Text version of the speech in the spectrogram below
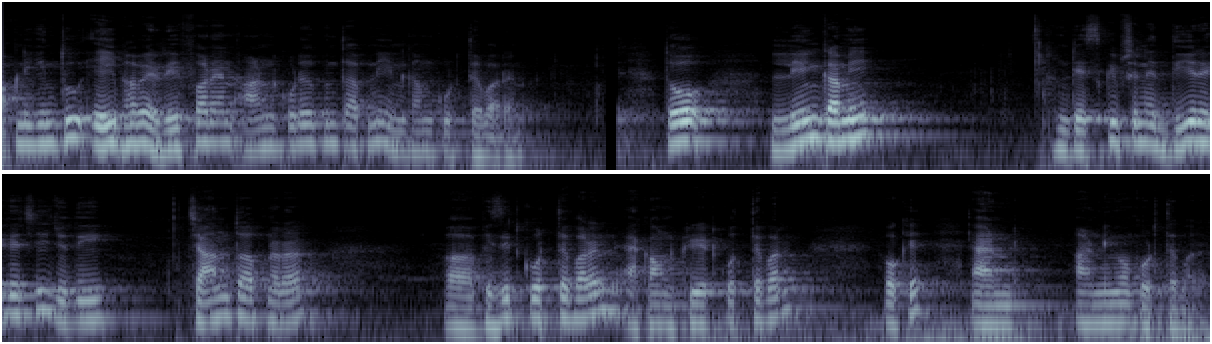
আপনি কিন্তু এইভাবে রেফার অ্যান্ড আর্ন করেও কিন্তু আপনি ইনকাম করতে পারেন। তো লিঙ্ক আমি ডেসক্রিপশনে দিয়ে রেখেছি, যদি চান তো আপনারা ভিজিট করতে পারেন অ্যাকাউন্ট ক্রিয়েট করতে পারেন ওকে অ্যান্ড আর্নিংও করতে পারেন।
